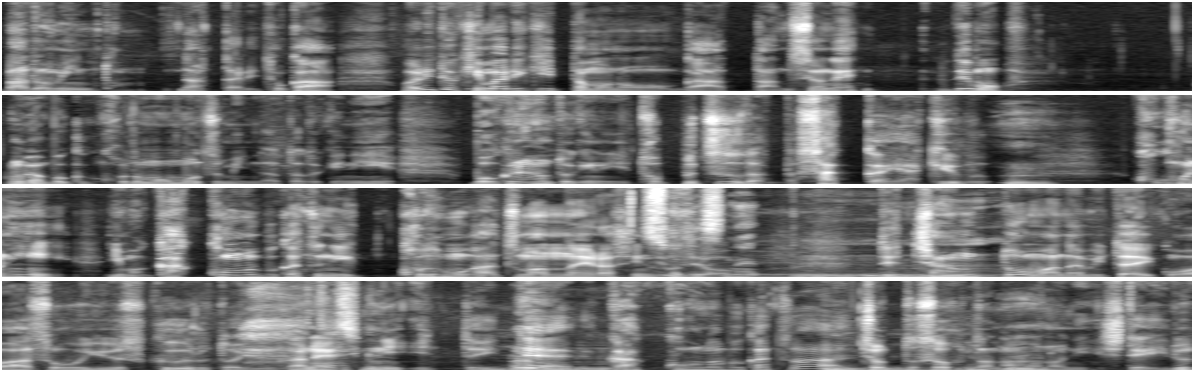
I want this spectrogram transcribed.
バドミントンだったりとか割と決まりきったものがあったんですよね。でも今僕子供を持つ身になった時に僕らの時にトップ2だったサッカー野球部うん、ここに今学校の部活に子供が集まんないらしいんですよ。そうですね。でちゃんと学びたい子はそういうスクールというかねに行っていて、学校の部活はちょっとソフトなものにしているっ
